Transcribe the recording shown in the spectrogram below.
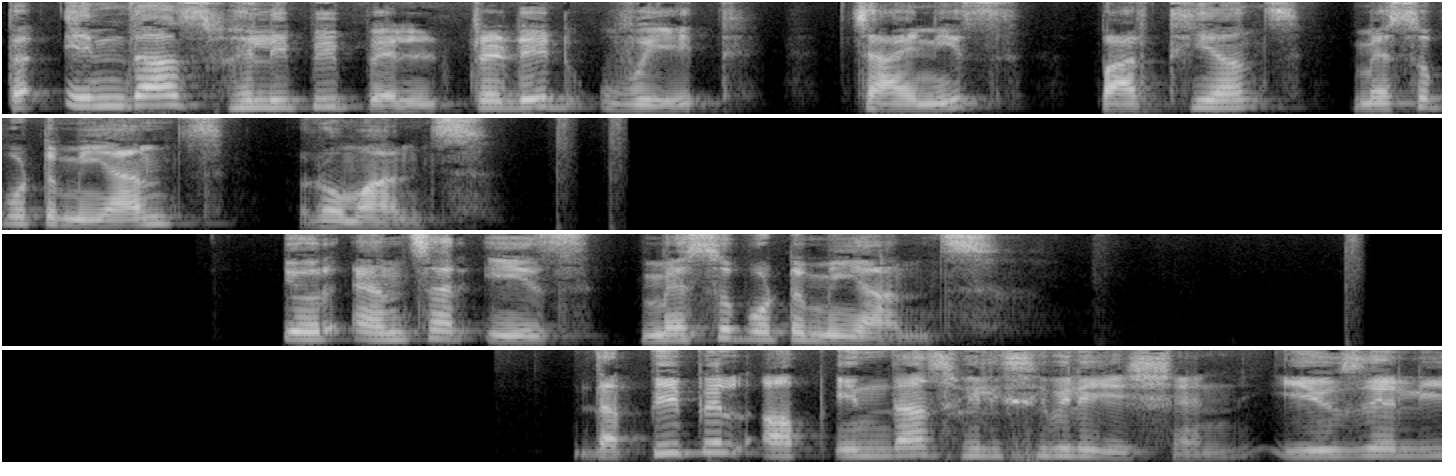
The Indus Valley people traded with Chinese, Parthians, Mesopotamians, Romans. Your answer is Mesopotamians. The people of Indus Valley civilization usually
